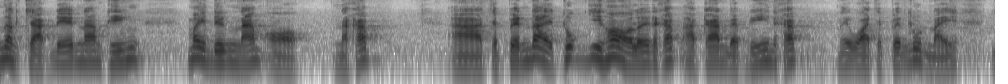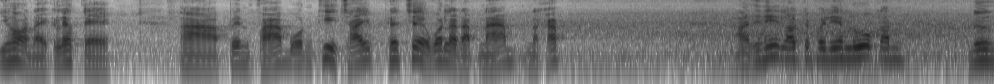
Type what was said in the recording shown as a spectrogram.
เนื่องจากเดนน้ำทิ้งไม่ดึงน้ำออกนะครับจะเป็นได้ทุกยี่ห้อเลยนะครับ อาการแบบนี้นะครับ ไม่ว่าจะเป็นรุ่นไหน ยี่ห้อไหนก็แล้วแต่เป็นฝาบนที่ใช้เพรสเชอร์วัดระดับน้ำนะครับทีนี้เราจะไปเรียนรู้กันหนึ่ง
